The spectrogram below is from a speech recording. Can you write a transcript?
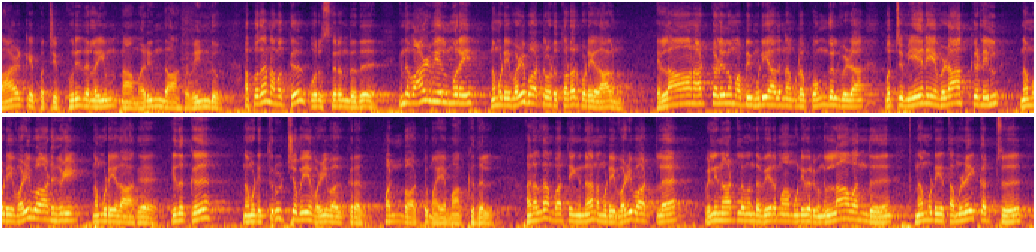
வாழ்க்கை பற்றி புரிதலையும் நாம் அறிந்தாக வேண்டும். அப்போதான் நமக்கு ஒரு சிறந்தது. இந்த வாழ்வியல் முறை நம்முடைய வழிபாட்டோடு தொடர்புடையதாகணும். எல்லா நாட்களிலும் அப்படி முடியாதுன்னா கூட பொங்கல் விழா மற்றும் ஏனைய விழாக்களில் நம்முடைய வழிபாடுகள் நம்முடையதாக. இதுக்கு நம்முடைய திருச்சபையை வழிவகுக்கிறது. பண்பாட்டு மயமாக்குதல். அதனால தான் பார்த்தீங்கன்னா நம்முடைய வழிபாட்டில் வெளிநாட்டில் வந்த வீரமா முனிவர் இவங்கெல்லாம் வந்து நம்முடைய தமிழை கற்று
